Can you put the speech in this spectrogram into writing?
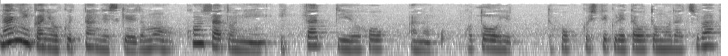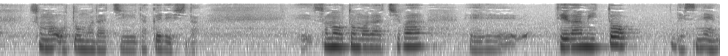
何人かに送ったんですけれどもコンサートに行ったっていうあのことを言って報告してくれたお友達はそのお友達だけでした。そのお友達は、えー、手紙とですね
